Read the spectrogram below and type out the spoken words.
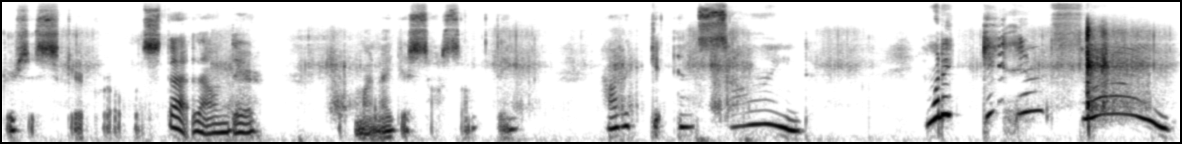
There's a scarecrow. What's that down there? Come on, I just saw something. How to get inside? How to get inside?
